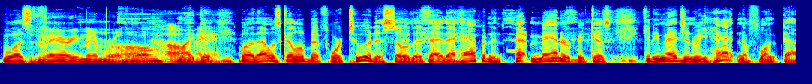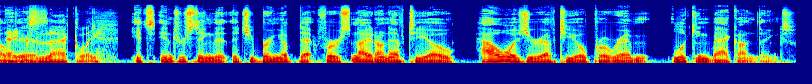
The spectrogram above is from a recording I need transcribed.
was very memorable. Oh, oh my goodness. Well, that was a little bit fortuitous so that, that that happened in that manner because can you imagine we hadn't have flunked out exactly. there? Exactly. It's interesting that, that you bring up that first night on FTO. How was your FTO program looking back on things?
